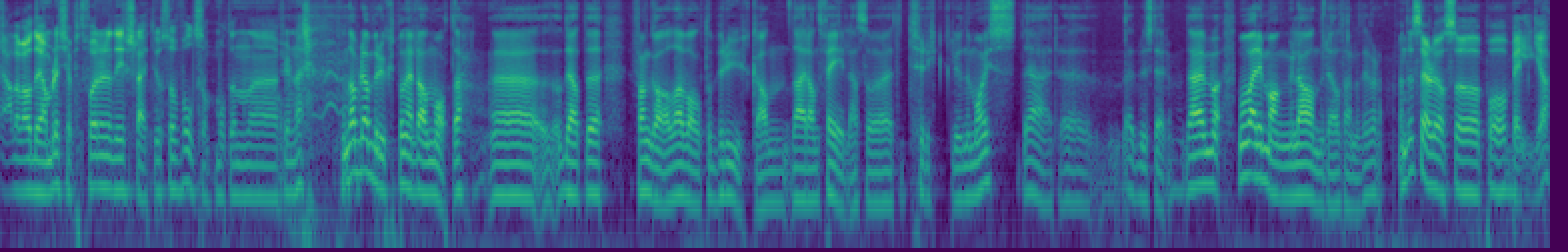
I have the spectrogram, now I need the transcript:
Ja, det var jo det han ble kjøpt for. De sleit jo så voldsomt mot den uh, fyren der. Men da ble han brukt på en helt annen måte. Uh, det at uh, van Gaal har valgt å bruke han der han feila så ettertrykkelig under Moyes, det er, uh, det et mysterium. Det er, må være i mangel av andre alternativer, da. Men det ser du også på Belgia.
